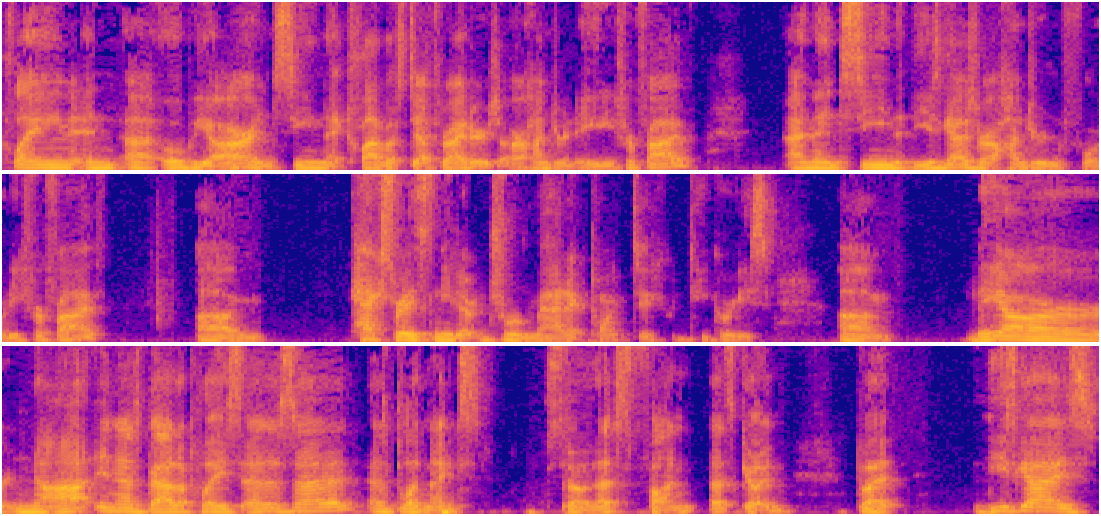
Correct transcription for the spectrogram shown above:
playing an uh, OBR and seeing that Kavalos Death Riders are 180 for five, and then seeing that these guys are 140 for five. Um, hex wraiths need a dramatic point to decrease. Um, they are not in as bad a place as uh, as Blood Knights, so that's fun. That's good, but these guys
